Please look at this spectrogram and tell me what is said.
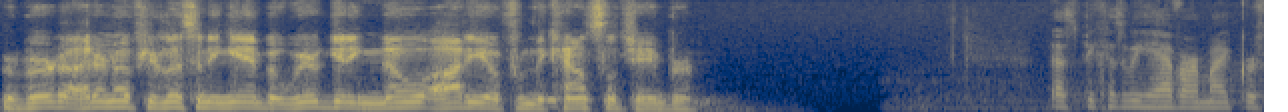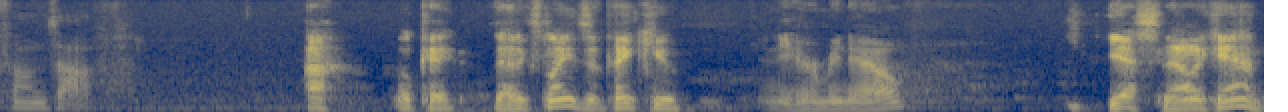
Roberta, I don't know if you're listening in, but we're getting no audio from the council chamber. That's because we have our microphones off. Ah, okay. That explains it. Thank you. Can you hear me now? Yes, now I can.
